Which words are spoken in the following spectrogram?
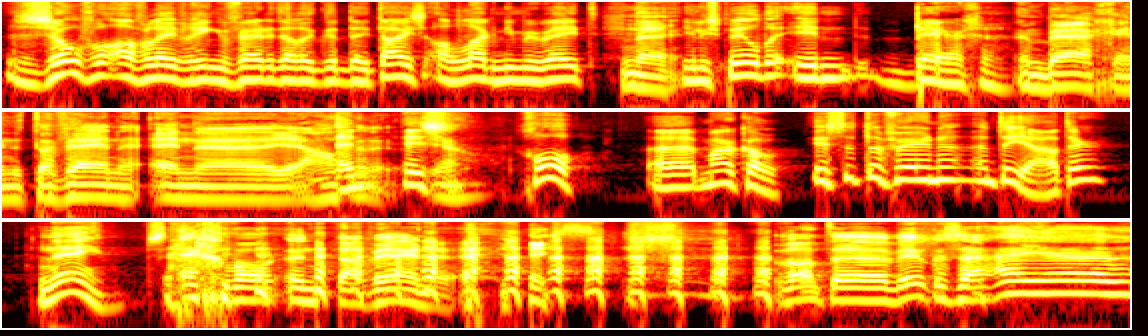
zoveel afleveringen verder dat ik de details al lang niet meer weet. Nee. Jullie speelden in Bergen. In Bergen, in de Taverne. En eh ja, Hassan... En is, ja. goh, eh, Marco, is de taverne een theater? Nee, het is echt gewoon een taverne. Yes. Want eh Wilke zei, hey, eh,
